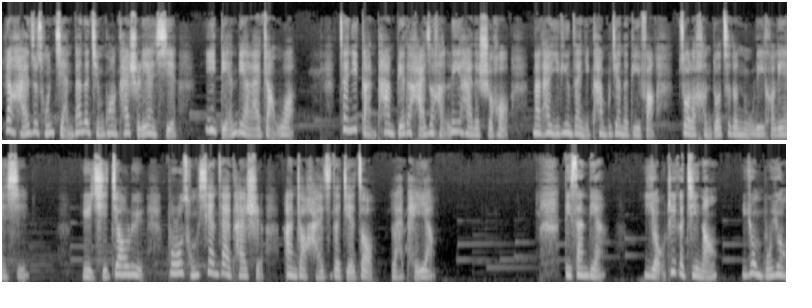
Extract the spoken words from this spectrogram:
让孩子从简单的情况开始练习，一点点来掌握。在你感叹别的孩子很厉害的时候，那他一定在你看不见的地方做了很多次的努力和练习。与其焦虑，不如从现在开始，按照孩子的节奏来培养。第三点。有这个技能，用不用，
